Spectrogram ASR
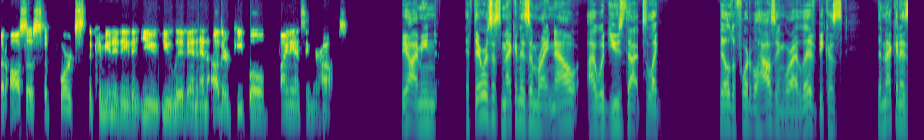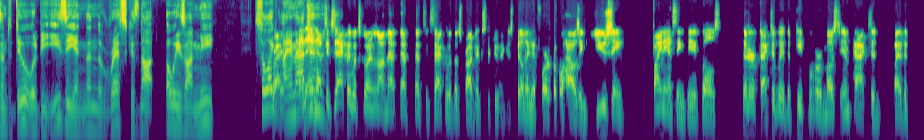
but also supports the community that you you live in and other people financing their homes. Yeah, I mean, if there was this mechanism right now, I would use that to like build affordable housing where I live because the mechanism to do it would be easy and then the risk is not always on me so, like, right. I imagine and, and, that's exactly what's going on. That that that's exactly what those projects are doing: is building affordable housing using financing vehicles that are effectively the people who are most impacted by the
